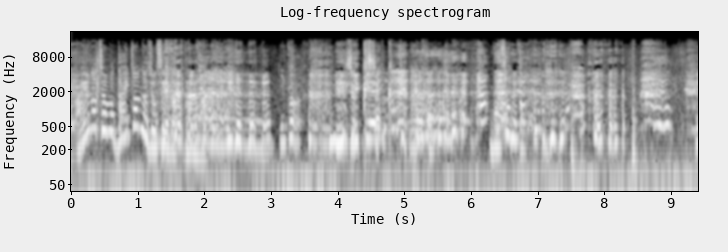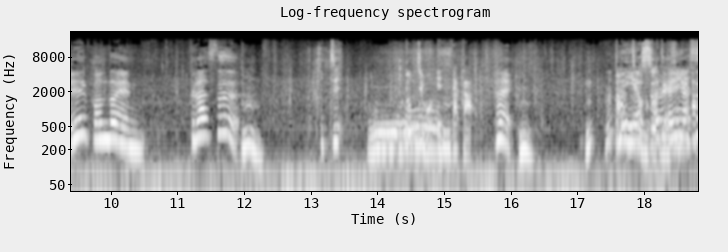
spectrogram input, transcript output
い。あやなちゃんも大胆な女性だったんだ。肉食系。えー、ポンド円、プラスうん。1。どっちも円高。はい。円安。円安。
